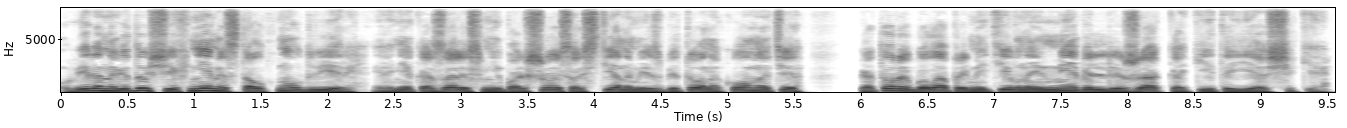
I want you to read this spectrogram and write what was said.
Уверенно ведущий их немец толкнул дверь, и они оказались в небольшой со стенами из бетона комнате, которой была примитивная мебель, лежак, какие-то ящики.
